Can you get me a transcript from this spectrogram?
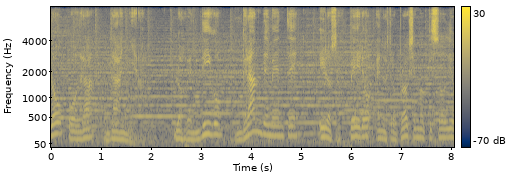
lo podrá dañar. Los bendigo grandemente y los espero en nuestro próximo episodio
